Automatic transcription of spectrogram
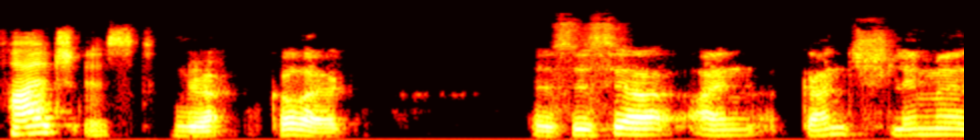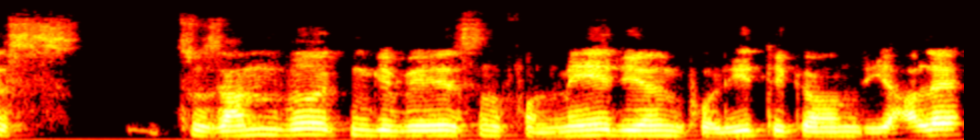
falsch ist. Ja, korrekt. Es ist ja ein ganz schlimmes Zusammenwirken gewesen von Medien, Politikern, die alle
